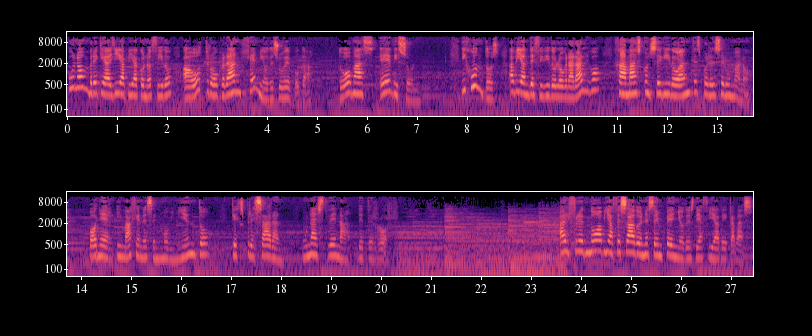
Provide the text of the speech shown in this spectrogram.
Un hombre que allí había conocido a otro gran genio de su época, Thomas Edison, y juntos habían decidido lograr algo jamás conseguido antes por el ser humano, poner imágenes en movimiento que expresaran una escena de terror. Alfred no había cesado en ese empeño desde hacía décadas.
